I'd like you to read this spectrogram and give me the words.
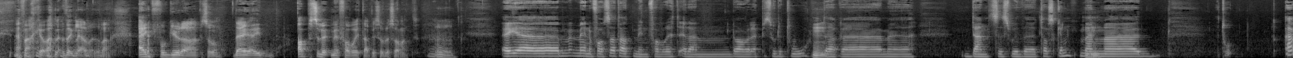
Jeg merker veldig at jeg gleder meg til den. Jeg forguder den episoden. Det er absolutt min favorittepisode så langt. Jeg uh, mener fortsatt at min favoritt er den Det var vel episode to, Mm. der eh, med Dances with the Tusken. Men Mm. uh, jeg tror Ja,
